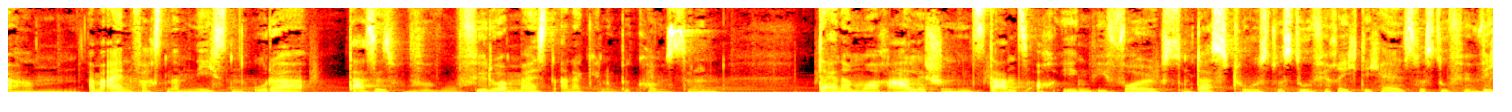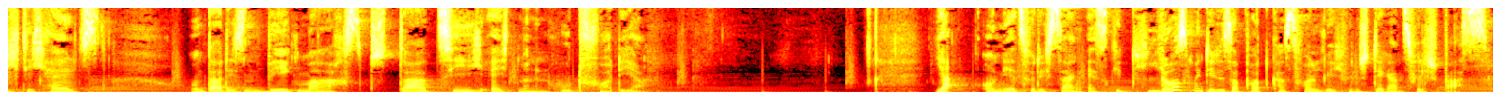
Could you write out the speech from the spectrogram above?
ähm, am einfachsten, am nächsten oder das ist, wofür du am meisten Anerkennung bekommst, sondern deiner moralischen Instanz auch irgendwie folgst und das tust, was du für richtig hältst, was du für wichtig hältst und da diesen Weg machst, da ziehe ich echt meinen Hut vor dir. Ja, und jetzt würde ich sagen, es geht los mit dieser Podcast-Folge. Ich wünsche dir ganz viel Spaß.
